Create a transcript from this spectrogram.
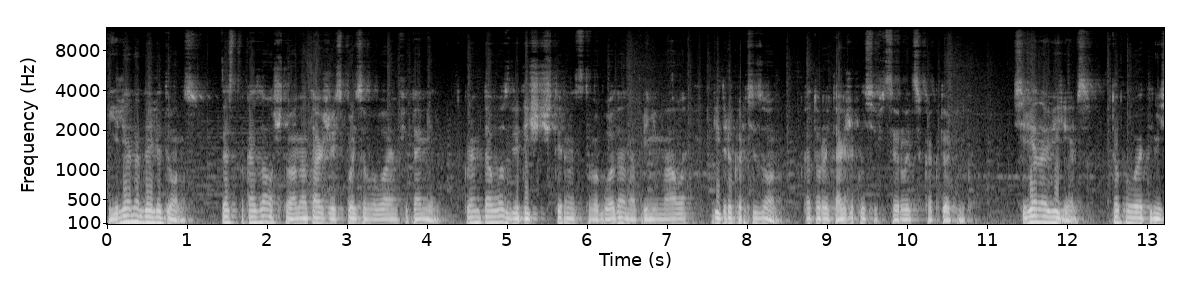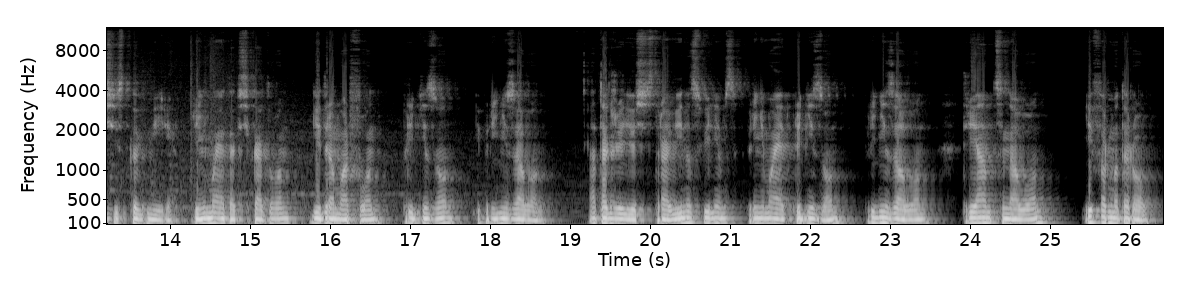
Елена Дели Донс. Тест показал, что она также использовала амфетамин. Кроме того, с 2014 года она принимала гидрокортизон, который также классифицируется как допинг. Селена Уильямс, топовая теннисистка в мире, принимает оксикатлон, гидроморфон, преднизон и преднизолон. А также ее сестра Винус Уильямс принимает преднизон, преднизолон, триамцинолон и форматерол.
